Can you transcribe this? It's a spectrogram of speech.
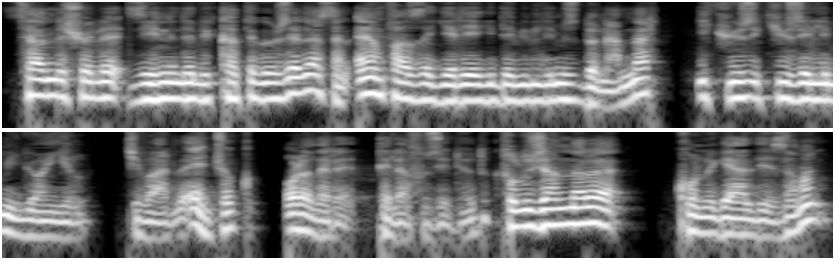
sen de şöyle zihninde bir kategorize edersen en fazla geriye gidebildiğimiz dönemler 200-250 milyon yıl civarında en çok oraları telaffuz ediyorduk. Solucanlara konu geldiği zaman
